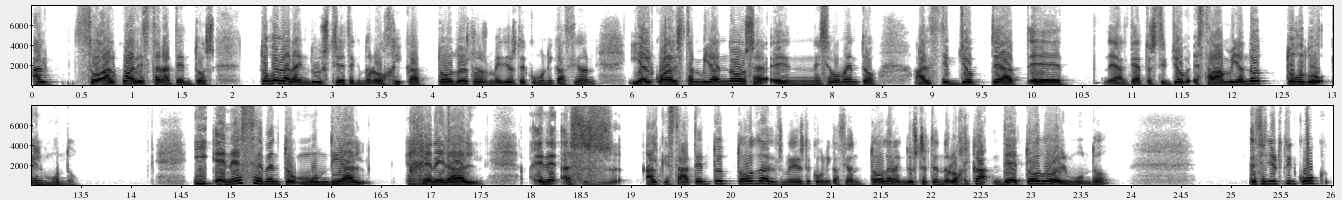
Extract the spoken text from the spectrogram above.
al, al, cual están atentos toda la industria tecnológica, todos los medios de comunicación y al cual están mirando en ese momento al Steve Jobs eh, al teatro Steve Jobs estaba mirando todo el mundo. Y en ese evento mundial general al que está atento todos los medios de comunicación, toda la industria tecnológica de todo el mundo, el señor Tim Cook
